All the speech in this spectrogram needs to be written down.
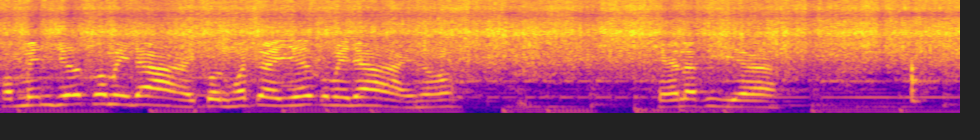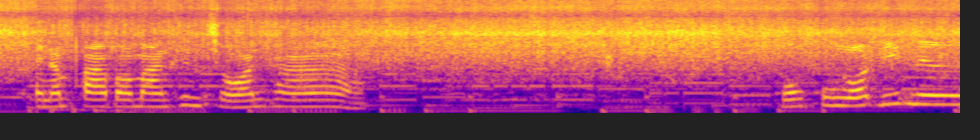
คอมเมนต์เยอะก็ไม่ได้ กดหัวใจเยอะก็ไม่ได้เนาะ แคละเพียใส่น้ำปลาประมาณครึ่งช้อนค่ะผงปรุงรสนิดนึง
